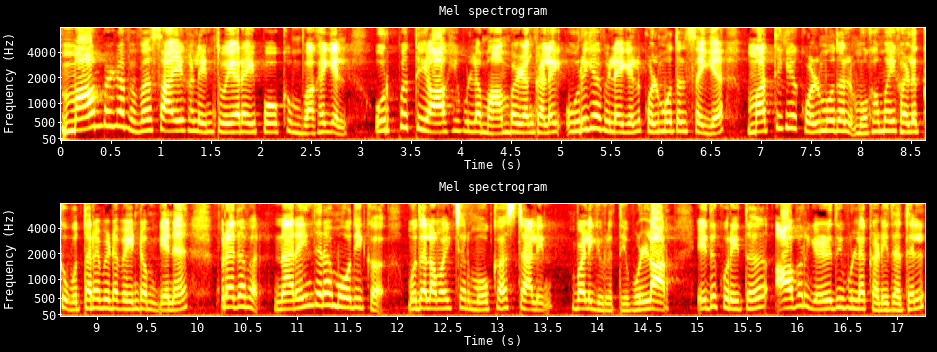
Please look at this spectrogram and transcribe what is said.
மாம்பழ விவசாயிகளின் துயரை போக்கும் வகையில் உற்பத்தி ஆகியுள்ள மாம்பழங்களை உரிய விலையில் கொள்முதல் செய்ய மத்திய கொள்முதல் முகமைகளுக்கு உத்தரவிட வேண்டும் என பிரதமர் நரேந்திர மோடிக்கு முதலமைச்சர் மு ஸ்டாலின் வலியுறுத்தியுள்ளார். இதுகுறித்து அவர் எழுதியுள்ள கடிதத்தில்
